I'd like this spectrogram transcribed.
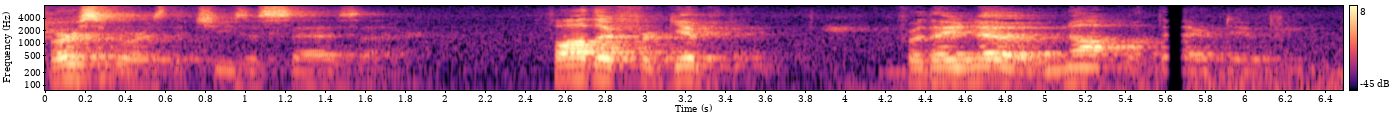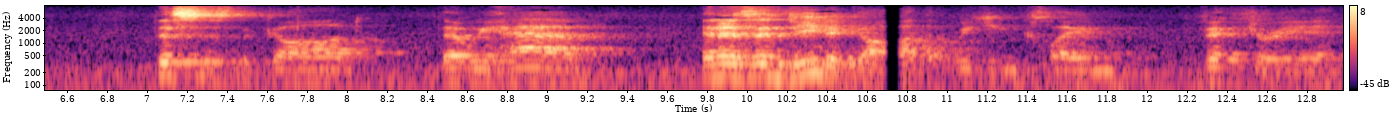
First words that Jesus says are, Father, forgive them, for they know not what they're doing. This is the God that we have. And it is indeed a God that we can claim victory in.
